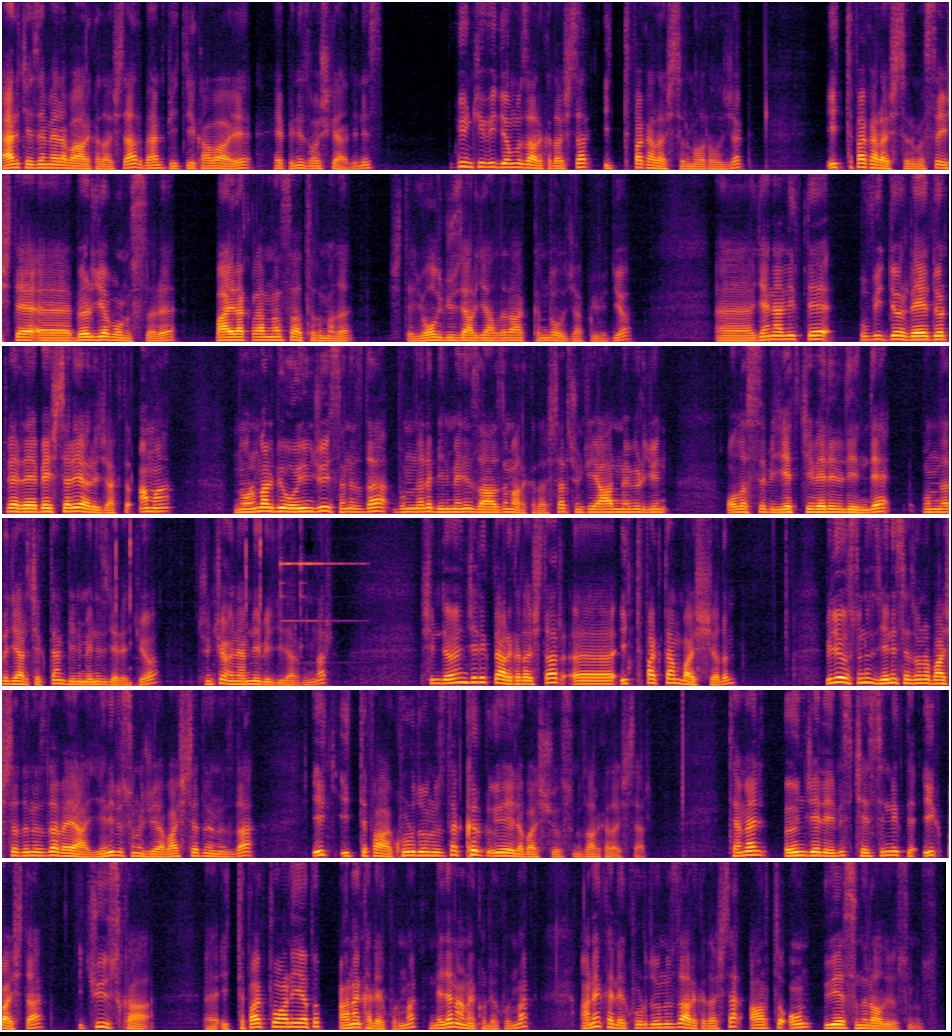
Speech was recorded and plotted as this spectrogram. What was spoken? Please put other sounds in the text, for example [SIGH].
Herkese merhaba arkadaşlar. Ben PT Kavai. Hepiniz hoş geldiniz. Bugünkü videomuz arkadaşlar ittifak araştırmaları olacak. İttifak araştırması işte e, bölge bonusları, bayraklar nasıl atılmalı, işte yol güzergahları hakkında olacak bir video. E, genellikle bu video R4 ve R5'lere yarayacaktır ama normal bir oyuncuysanız da bunları bilmeniz lazım arkadaşlar. Çünkü yarın öbür gün olası bir yetki verildiğinde bunları gerçekten bilmeniz gerekiyor. Çünkü önemli bilgiler bunlar. Şimdi öncelikle arkadaşlar e, ittifaktan başlayalım. Biliyorsunuz yeni sezona başladığınızda veya yeni bir sunucuya başladığınızda ilk ittifakı kurduğunuzda 40 üye ile başlıyorsunuz arkadaşlar. Temel önceliğimiz kesinlikle ilk başta 200k e, ittifak puanı yapıp ana kale kurmak. Neden ana kale kurmak? Ana kale kurduğunuzda arkadaşlar artı 10 üye sınırı alıyorsunuz.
